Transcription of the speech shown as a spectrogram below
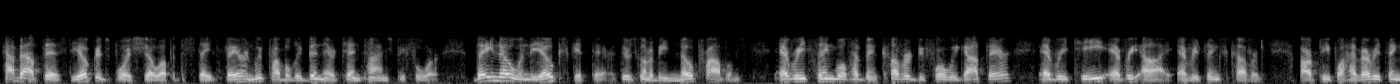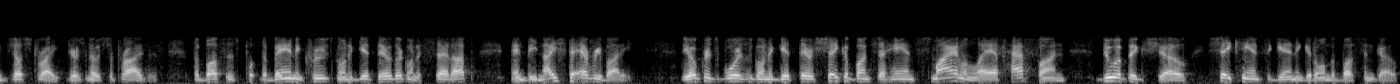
How about this? The Oak Ridge boys show up at the state fair, and we've probably been there ten times before. They know when the Oaks get there, there's going to be no problems. Everything will have been covered before we got there. Every T, every I, everything's covered. Our people have everything just right. There's no surprises. The buses, the band and crew's going to get there. They're going to set up and be nice to everybody. The Oak Ridge boys are going to get there, shake a bunch of hands, smile and laugh, have fun, do a big show, shake hands again, and get on the bus and go.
